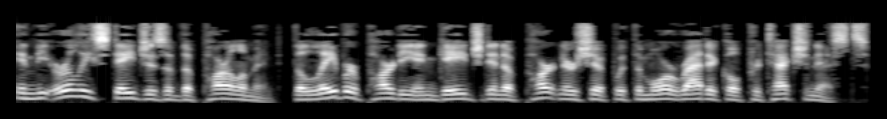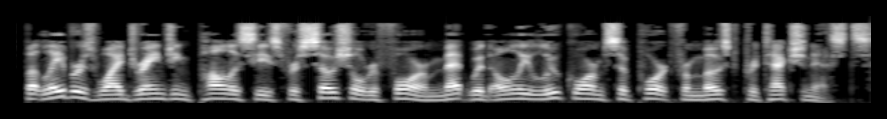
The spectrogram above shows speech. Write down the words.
In the early stages of the parliament, the Labour Party engaged in a partnership with the more radical protectionists, but Labour's wide-ranging policies for social reform met with only lukewarm support from most protectionists.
